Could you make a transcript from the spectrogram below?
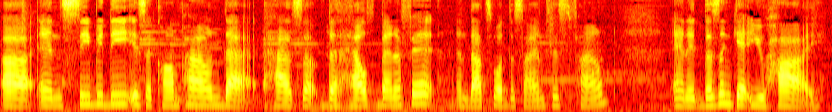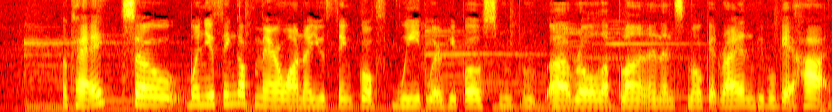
Uh, and CBD is a compound that has uh, the health benefit, and that's what the scientists found. And it doesn't get you high. Okay, so when you think of marijuana, you think of weed where people uh, roll a blunt and then smoke it, right? And people get high.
